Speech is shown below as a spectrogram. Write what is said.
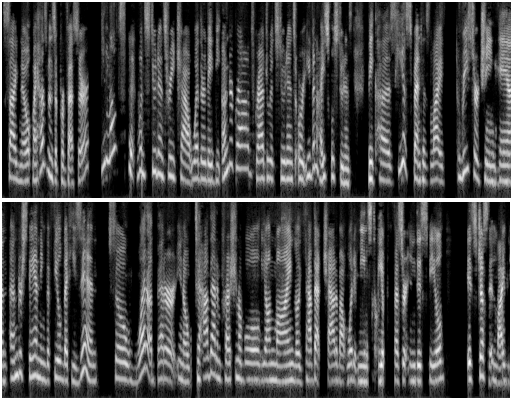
side note, my husband's a professor he loves it when students reach out, whether they be undergrads, graduate students, or even high school students, because he has spent his life researching and understanding the field that he's in. So what a better, you know, to have that impressionable young mind, like to have that chat about what it means to be a professor in this field. It's just enlivening.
